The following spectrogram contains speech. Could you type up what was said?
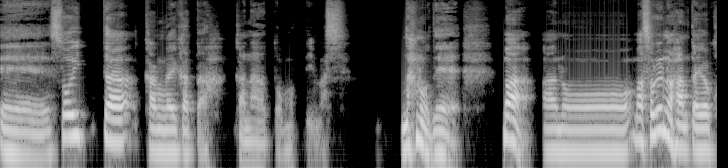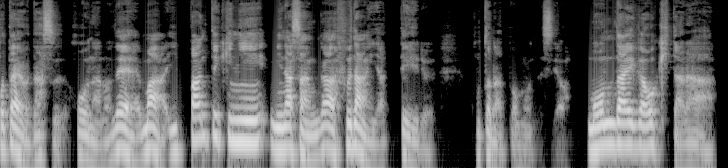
えー、そういった考え方かなと思っています。なので、まあ、あのー、まあ、それの反対は答えを出す方なので、まあ、一般的に皆さんが普段やっていることだと思うんですよ。問題が起きたら、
